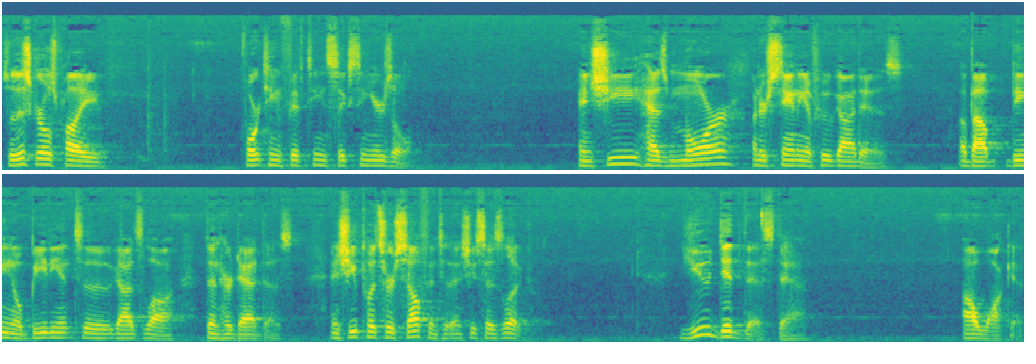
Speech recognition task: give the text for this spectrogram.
So this girl's probably 14, 15, 16 years old. And she has more understanding of who God is about being obedient to God's law than her dad does. And she puts herself into that. And she says, Look, you did this, Dad. I'll walk it.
